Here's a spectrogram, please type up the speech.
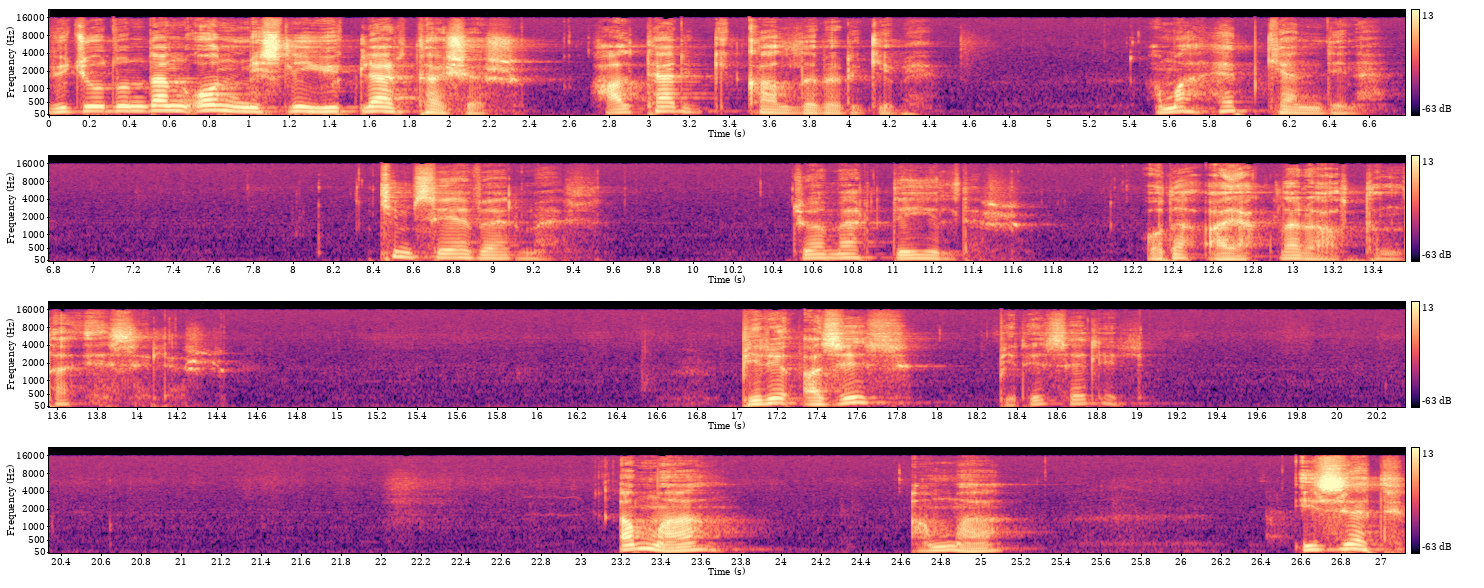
Vücudundan on misli yükler taşır. Halter kaldırır gibi. Ama hep kendine. Kimseye vermez. Cömert değildir. O da ayaklar altında ezilir. Biri aziz, biri zelil. Ama ama izzet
